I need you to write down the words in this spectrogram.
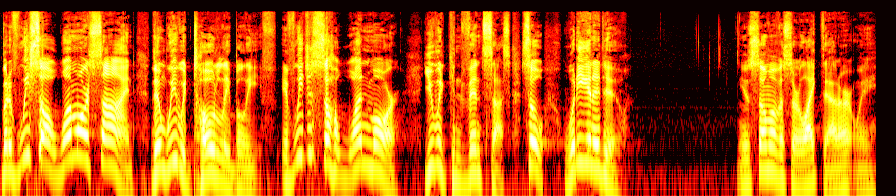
But if we saw one more sign, then we would totally believe. If we just saw one more, you would convince us. So, what are you going to do? You know, some of us are like that, aren't we?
